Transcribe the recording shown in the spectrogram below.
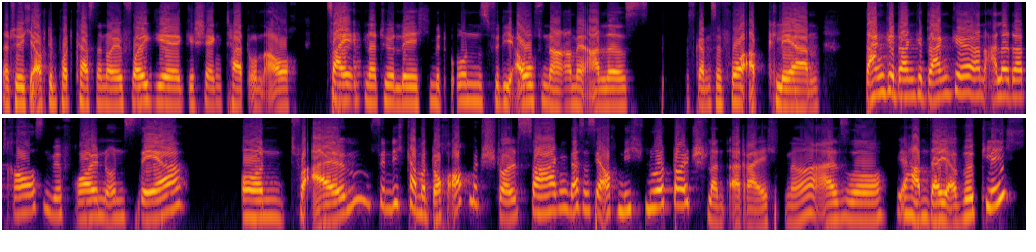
natürlich auch dem Podcast eine neue Folge geschenkt hat und auch Zeit natürlich mit uns für die Aufnahme alles, das Ganze vorab klären Danke, danke, danke an alle da draußen. Wir freuen uns sehr. Und vor allem, finde ich, kann man doch auch mit Stolz sagen, dass es ja auch nicht nur Deutschland erreicht. Ne? Also wir haben da ja wirklich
